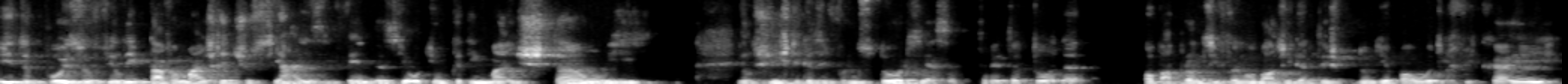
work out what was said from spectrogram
e depois o Filipe estava mais redes sociais e vendas e eu aqui um bocadinho mais gestão e, e logísticas e fornecedores e essa treta toda. Opa, pronto, e foi um abalo gigantesco. De um dia para o outro fiquei,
